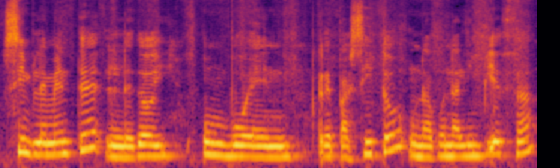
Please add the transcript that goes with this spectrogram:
Simplemente le doy un buen repasito, una buena limpieza,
